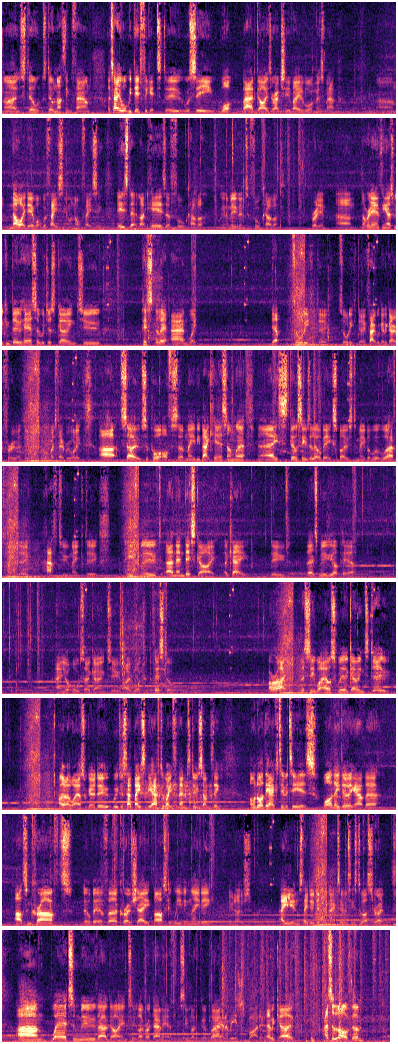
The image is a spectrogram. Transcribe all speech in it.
No, still, still nothing found. I tell you what, we did forget to do We'll see what bad guys are actually available on this map. Um, no idea what we're facing or not facing. Is that like here's a full cover? We're going to move into full cover. Brilliant. Um, not really anything else we can do here, so we're just going to pistol it and wait. Yep, it's all he can do. It's all he can do. In fact, we're going to go through and do this with almost everybody. Uh, so, support officer, maybe back here somewhere. Uh, he still seems a little bit exposed to me, but we'll, we'll have to make do. Have to make do. He's moved, and then this guy. Okay, dude, let's move you up here. And you're also going to Overwatch with the pistol. Alright, let's see what else we're going to do. I don't know what else we're going to do. We just have basically have to wait for them to do something. I wonder what the activity is. What are they doing out there? Arts and crafts, a little bit of uh, crochet, basket weaving maybe. Who knows? Aliens, they do different activities to us, right? Um, where to move our guy into? Like right down here. This seems like a good plan. Enemy spotted. There we go. That's a lot of them.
